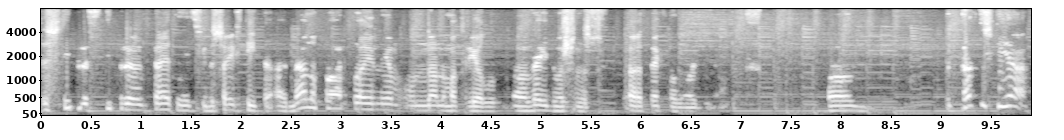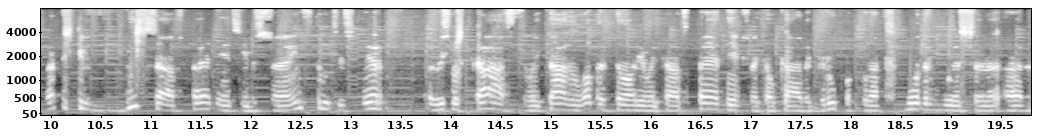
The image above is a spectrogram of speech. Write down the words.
Stipra, stipra pētniecība saistīta ar nanopārklājumiem un nanomateriālu veidošanas tehnoloģijām. Praktiski, jā, praktiski visās pētniecības institūcijas ir uh, vismaz kāds, vai kāda laboratorija, vai kāds pētnieks, vai kaut kāda grupa, kurā nodarbojas ar, ar,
